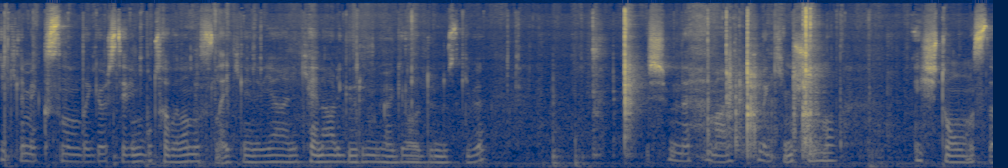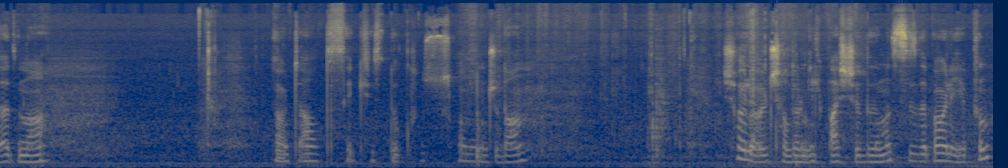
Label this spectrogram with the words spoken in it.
ekleme kısmını da göstereyim. Bu tabana nasıl eklenir yani kenar görünmüyor gördüğünüz gibi. Şimdi hemen bakayım şunu eşit olması adına 4, 6, 8, 9, 10'uncudan şöyle ölçü alıyorum ilk başladığımız. Siz de böyle yapın.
